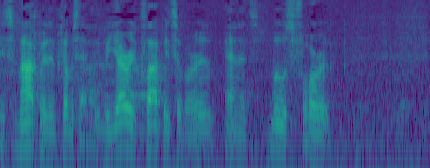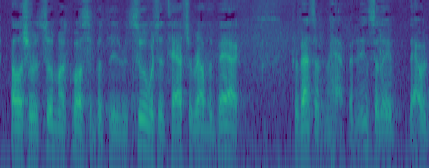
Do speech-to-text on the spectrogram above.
It's machbid, it becomes heavy. But yared klapit and it moves forward. Makvasa, but the ritzu which is attached around the back prevents it from happening. So they that would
